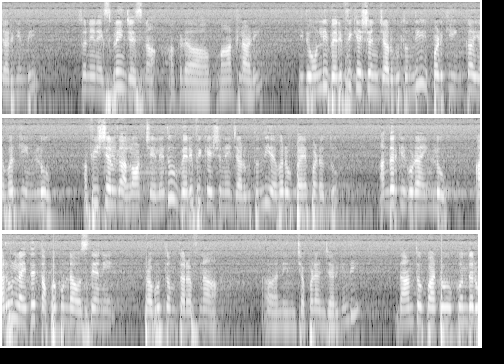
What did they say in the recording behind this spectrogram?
జరిగింది. సో నేను ఎక్స్ప్లెయిన్ చేసిన అక్కడ మాట్లాడి. ఇది ఓన్లీ వెరిఫికేషన్ జరుగుతుంది. ఇప్పటికీ ఇంకా ఎవరికి ఇండ్లు అఫీషియల్గా అలాట్ చేయలేదు. వెరిఫికేషనే జరుగుతుంది. ఎవరు భయపడొద్దు. అందరికీ కూడా ఇండ్లు అర్హులు అయితే తప్పకుండా వస్తాయని ప్రభుత్వం తరఫున నేను చెప్పడం జరిగింది. దాంతోపాటు కొందరు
